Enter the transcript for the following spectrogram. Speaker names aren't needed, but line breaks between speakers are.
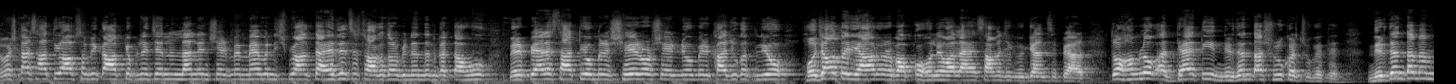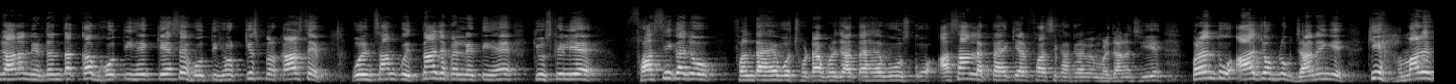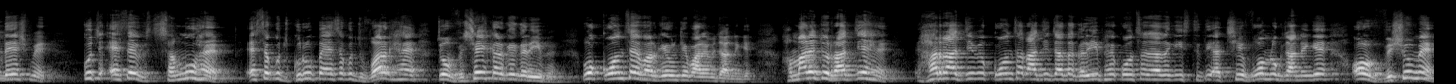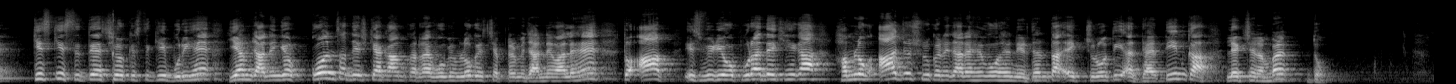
नमस्कार साथियों, आप सभी का आपके अपने चैनल लर्न एंड शेयर में मैं मनीष पिवाल तहे दिल से स्वागत और अभिनंदन करता हूँ। मेरे प्यारे साथियों, मेरे शेर और शेरनियों, मेरे काजू कतलियों, हो जाओ तैयार और अब आपको होने वाला है सामाजिक विज्ञान से प्यार। तो हम लोग अध्याय तीन, निर्धनता शुरू कर चुके थे। निर्धनता में हम जाना, निर्धनता कब होती है, कैसे होती है और किस प्रकार से वो इंसान को इतना जकड़ लेती है कि उसके लिए फांसी का जो फंदा है, वो छोटा पड़ जाता है, वो उसको आसान लगता है कि यार फांसी खाकर हमें मर जाना चाहिए। परंतु आज जो हम लोग जानेंगे कि हमारे देश में कुछ ऐसे समूह हैं, ऐसे कुछ ग्रुप है, ऐसे कुछ वर्ग हैं जो विशेष करके गरीब हैं। वो कौन से वर्ग है, उनके बारे में जानेंगे। हमारे जो राज्य हैं, हर राज्य में कौन सा राज्य ज़्यादा गरीब है, कौन सा ज़्यादा की स्थिति अच्छी है, वो हम लोग जानेंगे। और विश्व में किसकी स्थिति अच्छी और किसकी बुरी है, ये हम जानेंगे। और कौन सा देश क्या काम कर रहा है, वो भी हम लोग इस चैप्टर में जानने वाले हैं। तो आप इस वीडियो को पूरा देखिएगा। हम लोग आज जो शुरू करने जा रहे हैं, वो है निर्धनता एक चुनौती, अध्याय तीन का लेक्चर नंबर दो।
